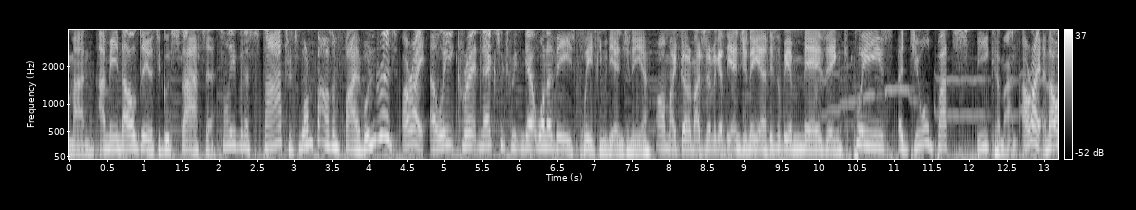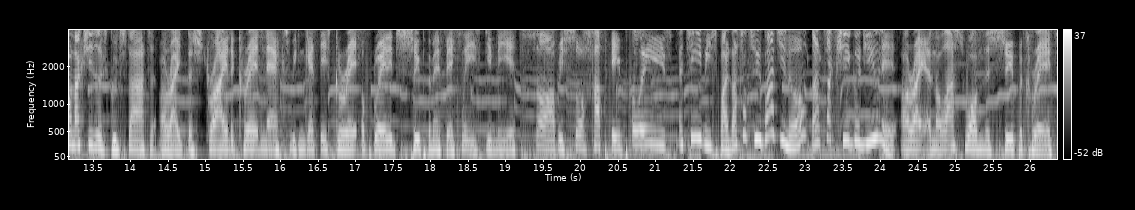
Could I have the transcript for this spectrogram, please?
cameraman. I mean, that'll do. It's a good starter. It's not even a starter. It's 1,500. All right, elite crate next, which we can get one of these. Please give me the engineer. Oh my god, imagine if I get the engineer. This will be amazing. Please, a dual bat speaker, man. All right, and that one actually is a good starter. All right, the Strider crate next. We can get this great upgraded super mythic. Please give me it. So I'll be so happy. Please. A TV spider. That's not too bad, you know. That's actually a good unit. All right, and the last one, the super crate.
